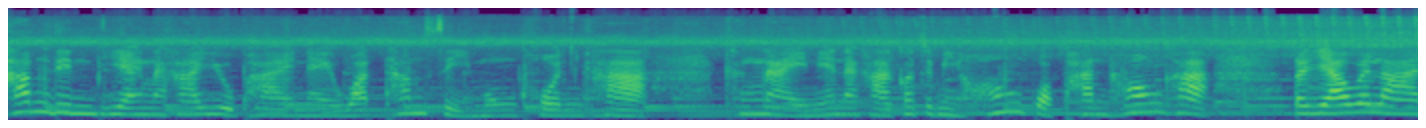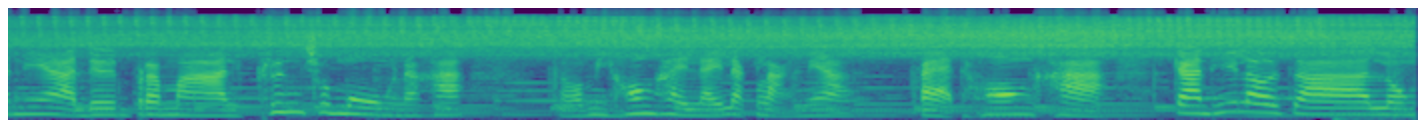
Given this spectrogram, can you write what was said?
ถ้ำดินเพียงนะคะ อยู่ภายในวัดถ้ำสีมงคลค่ะ ข้างในเนี่ยนะคะก็จะมีห้องกว่าพันห้องค่ะ ระยะเวลาเนี่ยเดินประมาณครึ่งชั่วโมงนะคะ แต่ว่ามีห้องไฮไลท์หลักๆเนี่ย8ห้องค่ะ การที่เราจะลง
